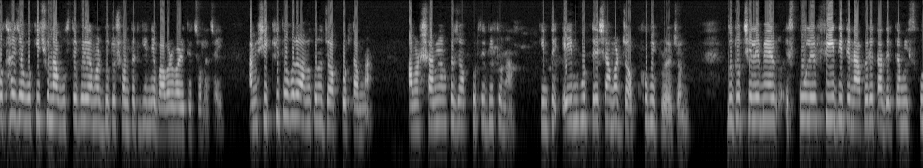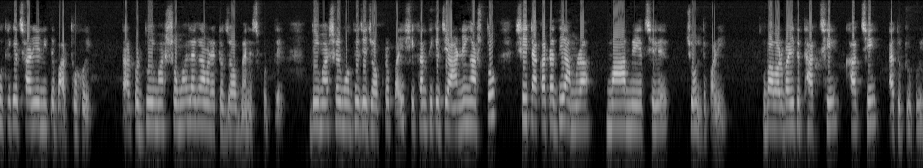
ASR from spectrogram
কোথায় যাব কিছু না বুঝতে পেরে আমার দুটো সন্তানকে নিয়ে বাবার বাড়িতে চলে যাই। আমি শিক্ষিত হলেও আমি কোনো জব করতাম না। আমার স্বামী আমাকে জব করতে দিত না। কিন্তু এই মুহূর্তে এসে আমার জব খুবই প্রয়োজন। দুটো ছেলে মেয়ের স্কুলের ফি দিতে না পেরে তাদেরকে আমি স্কুল থেকে ছাড়িয়ে নিতে বাধ্য হই। তারপর দুই মাস সময় লাগে আমার একটা জব ম্যানেজ করতে। দুই মাসের মধ্যে যে জবটা পাই, সেখান থেকে যে আর্নিং আসতো, সেই টাকাটা দিয়ে আমরা মা, মেয়ে, ছেলে চলতে পারি। বাবার বাড়িতে থাকছি, খাচ্ছি এতটুকুই।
